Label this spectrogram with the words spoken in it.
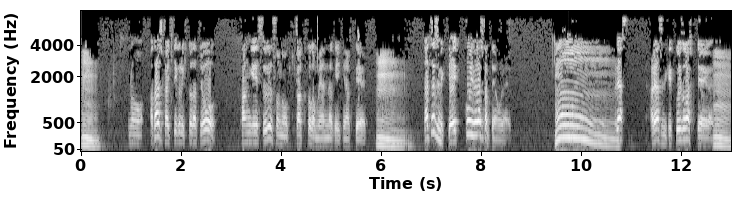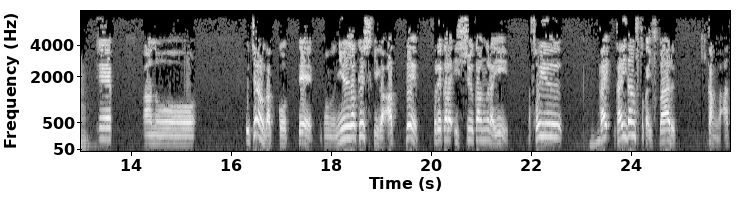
うん。その、新しく入ってくる人たちを歓迎する、その企画とかもやんなきゃいけなくて、うん。夏休み結構忙しかったよ、俺。おー。春休み春休み結構忙しくて、うん。で、あのーうちらの学校って、その入学式があって、それから一週間ぐらい、そういうガイガイダンスとかいっぱいある期間があっ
